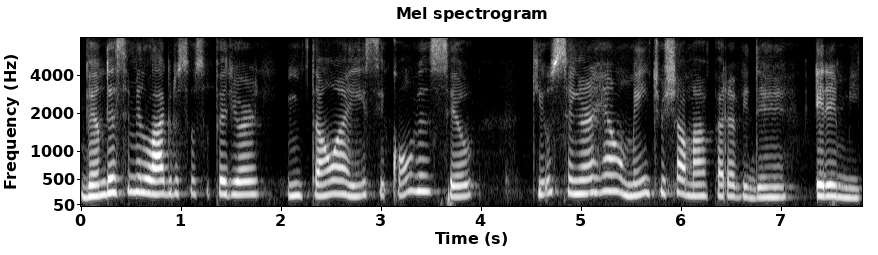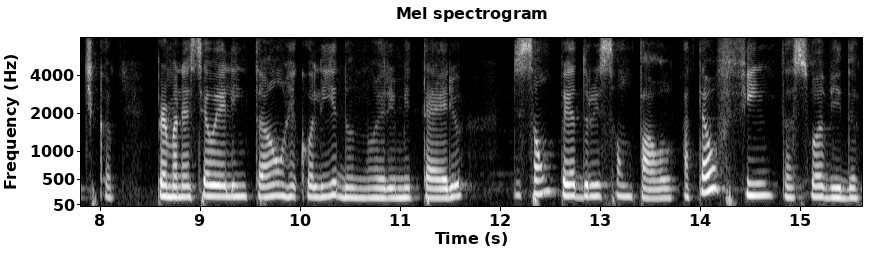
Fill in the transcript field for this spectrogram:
Vendo esse milagre, seu superior então aí se convenceu que o Senhor realmente o chamava para a vida eremítica. Permaneceu ele então recolhido no eremitério de São Pedro e São Paulo até o fim da sua vida.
